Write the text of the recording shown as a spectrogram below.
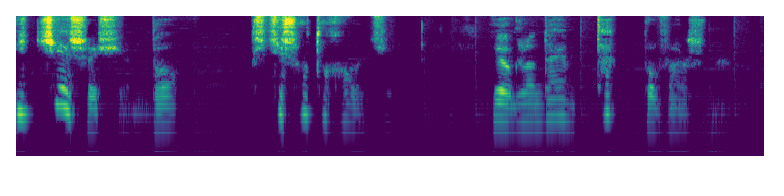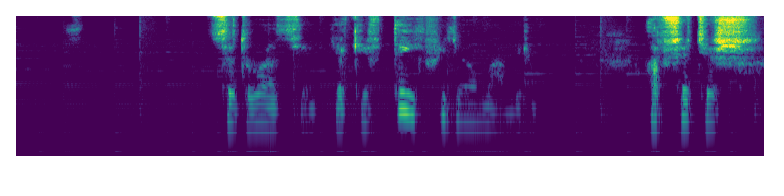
I cieszę się, bo przecież o to chodzi. I oglądają tak poważne sytuacje, jakie w tej chwili omawiam. A przecież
